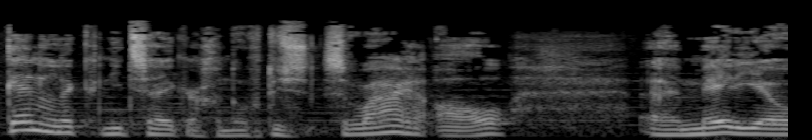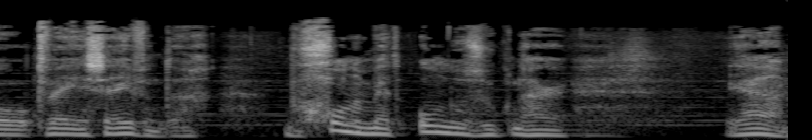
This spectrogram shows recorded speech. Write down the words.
kennelijk niet zeker genoeg. Dus ze waren al uh, medio 72 begonnen met onderzoek naar... ja,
